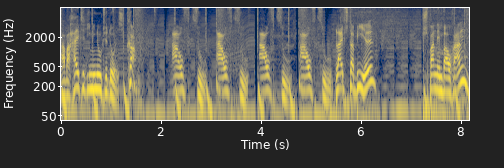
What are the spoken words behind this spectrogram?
Aber halte die Minute durch. Komm. Auf, zu, auf, zu, auf, zu, auf, zu. Bleib stabil. Spann den Bauch an.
